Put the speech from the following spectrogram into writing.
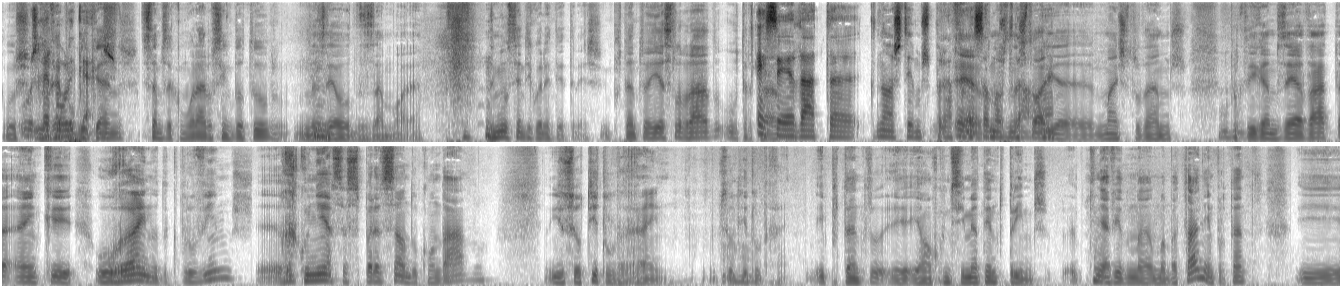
os, os, os republicanos. republicanos. Estamos a comemorar o 5 de outubro, mas uhum. é o de Zamora, de 1143. E, portanto, aí é celebrado o Tratado. Essa é a data que nós temos para a é, fundação é, nós na história é? mais estudamos, uhum. porque, digamos, é a data em que o reino de que provimos eh, reconhece a separação do condado e o seu título de reino. O seu uhum. título de reino. E, portanto, é, é um reconhecimento entre primos. Tinha havido uma, uma batalha importante, e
